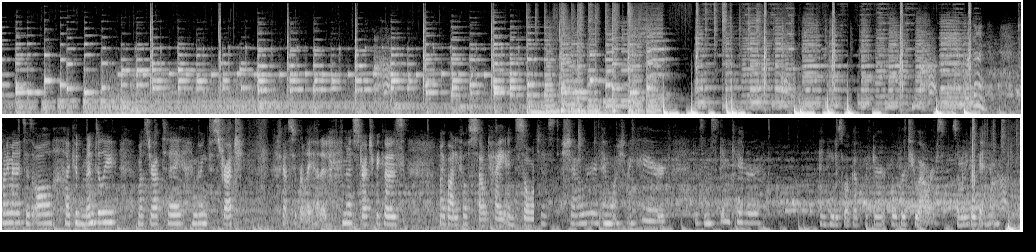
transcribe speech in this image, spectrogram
20 minutes is all I could mentally muster up today. I'm going to stretch. I just got super lightheaded. I'm gonna stretch because my body feels so tight and sore. Just showered and washed my hair, did some skincare, and he just woke up after over two hours. So I'm gonna go get him.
